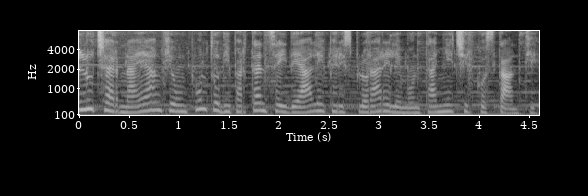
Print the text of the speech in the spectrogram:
Lucerna è anche un punto di partenza ideale per esplorare le montagne circostanti.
